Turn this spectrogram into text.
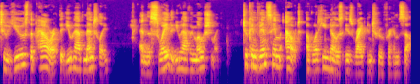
to use the power that you have mentally and the sway that you have emotionally to convince him out of what he knows is right and true for himself.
